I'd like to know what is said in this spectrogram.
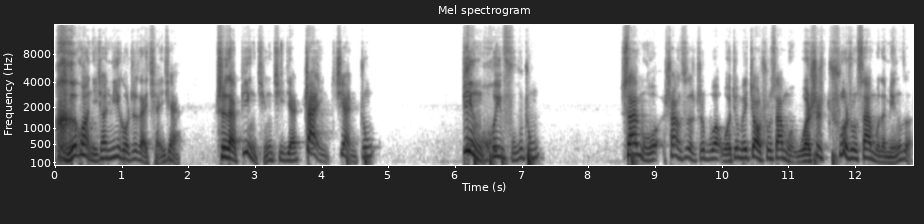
何况你像尼克是在前线，是在病情期间战线中，病恢复中。山姆上次直播我就没叫出山姆，我是说出山姆的名字，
